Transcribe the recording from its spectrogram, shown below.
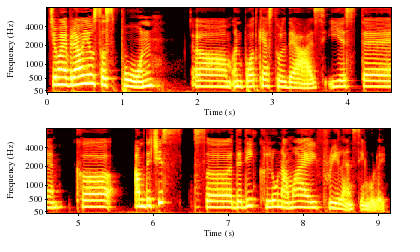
Ce mai vreau eu să spun uh, în podcastul de azi este că am decis să dedic luna mai freelancing-ului.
